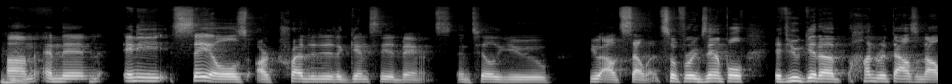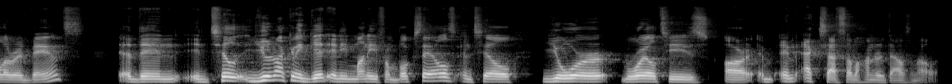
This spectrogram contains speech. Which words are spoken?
Mm-hmm. Um, and then any sales are credited against the advance until you you outsell it. So, for example, if you get a hundred thousand dollar advance, then until you're not going to get any money from book sales until your royalties are in excess of a $100,000.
